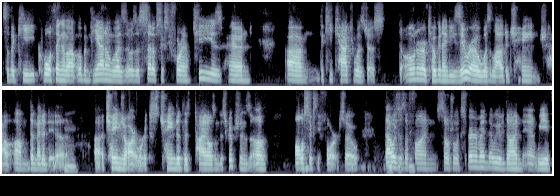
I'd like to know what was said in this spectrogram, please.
so the key cool thing about Open Piano was it was a set of 64 NFTs, and um, the key catch was just the owner of token ID zero was allowed to change how um, the metadata, hmm. uh, change the artworks, change the titles and descriptions of all 64. So that was just a fun social experiment that we've done, and we've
